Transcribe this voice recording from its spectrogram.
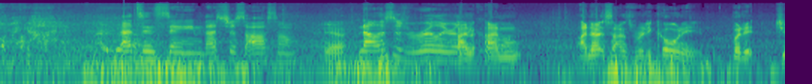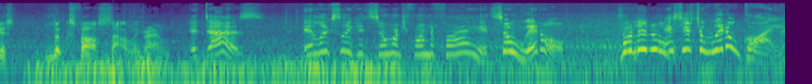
Oh my god, that's insane. That's just awesome. Yeah. No, this is really, really And, cool. and I know it sounds really corny, but it just looks fast sat on the ground. it does. It looks like it's so much fun to fly. It's so little. So little. It's just a little guy.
